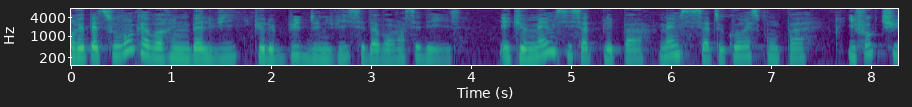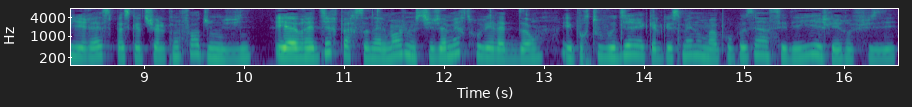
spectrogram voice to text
On répète souvent qu'avoir une belle vie, que le but d'une vie c'est d'avoir un CDI. Et que même si ça te plaît pas, même si ça te correspond pas, il faut que tu y restes parce que tu as le confort d'une vie. Et à vrai dire, personnellement, je me suis jamais retrouvée là-dedans. Et pour tout vous dire, il y a quelques semaines, on m'a proposé un CDI et je l'ai refusé.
